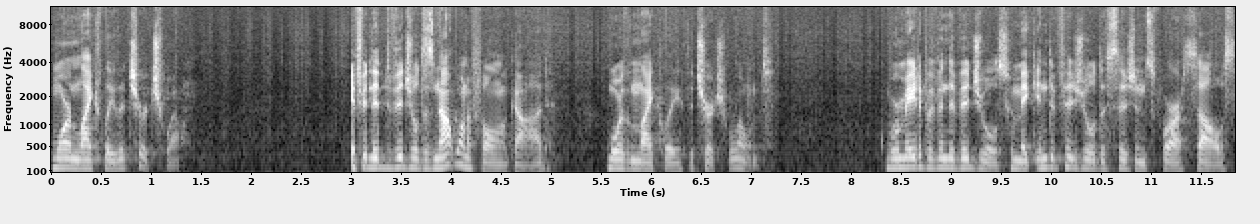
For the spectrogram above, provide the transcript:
more than likely the church will. If an individual does not want to follow God, more than likely the church won't. We're made up of individuals who make individual decisions for ourselves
